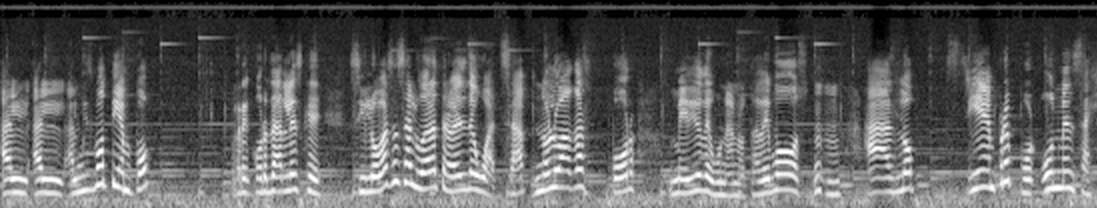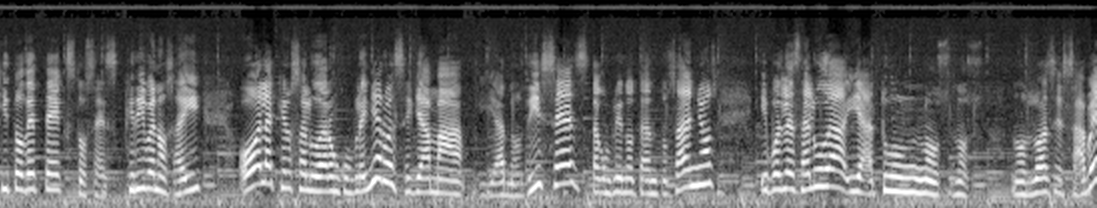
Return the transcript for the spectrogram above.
Al, al mismo tiempo, recordarles que si lo vas a saludar a través de WhatsApp, no lo hagas por medio de una nota de voz. Hazlo siempre por un mensajito de texto. O sea, escríbenos ahí. Hola, quiero saludar a un cumpleañero. Él se llama, ya nos dices, está cumpliendo tantos años. Y pues le saluda, y ya tú nos, nos, nos lo haces saber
